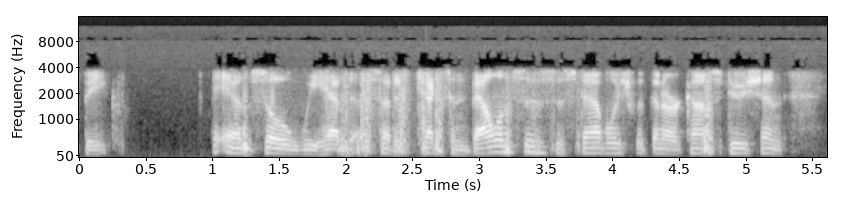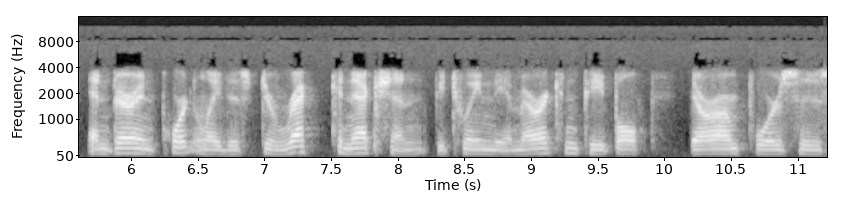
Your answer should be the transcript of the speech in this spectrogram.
speak. And so we had a set of checks and balances established within our Constitution, and very importantly, this direct connection between the American people, their armed forces,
